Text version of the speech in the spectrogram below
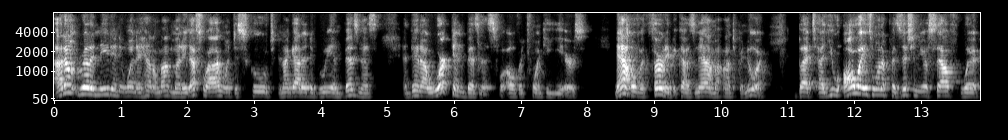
I don't really need anyone to handle my money. That's why I went to school and I got a degree in business. And then I worked in business for over 20 years, now over 30, because now I'm an entrepreneur. But uh, you always want to position yourself where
